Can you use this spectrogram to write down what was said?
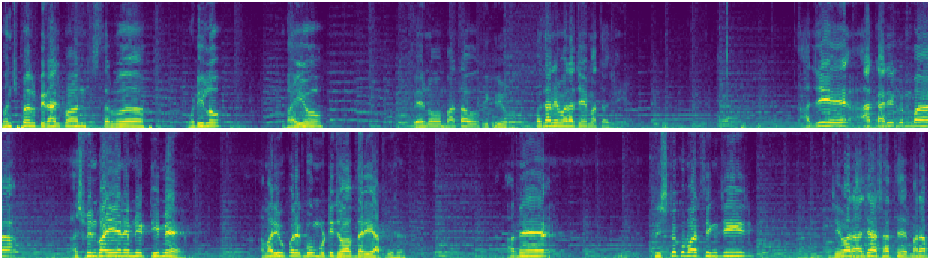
મંચ પર બિરાજમાન સર્વ વડીલો, ભાઈઓ, બહેનો, માતાઓ, દીકરીઓ, બધાને મારા જય માતાજી. આજે આ કાર્યક્રમમાં અશ્વિનભાઈ અને એમની ટીમે અમારી ઉપર એક બહુ મોટી જવાબદારી આપી છે. અને કૃષ્ણકુમાર સિંહજી જેવા રાજા સાથે, મારા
